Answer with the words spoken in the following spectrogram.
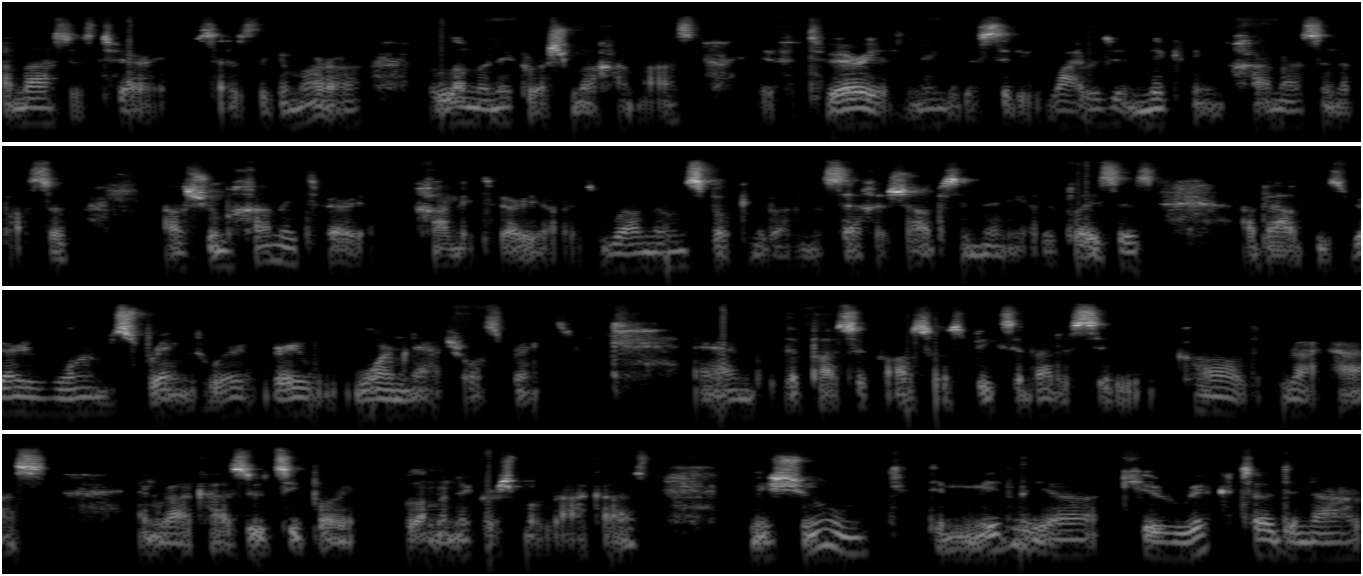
Hamas is Tveria, says the Gemara. Hamas. If Tveria is the name of the city, why was it nicknamed Hamas in the pasuk? Al Shum Chame Tveria. Chame Tveria is well known, spoken about in the Sechah Shabbos and many other places, about these very warm springs, where very warm natural springs. And the pasuk also speaks about a city called Rakas, and Rakas Utzipori. Mishum Dimidlia Kirikta Dinara,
